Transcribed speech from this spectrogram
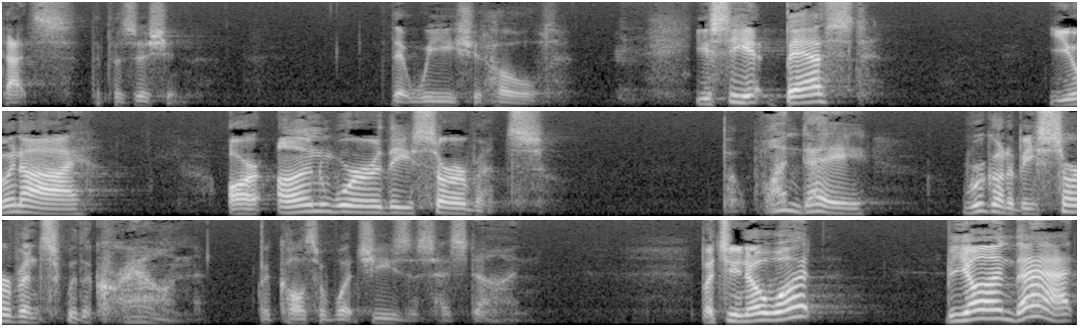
That's the position that we should hold. You see, at best, you and I are unworthy servants. But one day, we're going to be servants with a crown because of what Jesus has done. But you know what? Beyond that,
